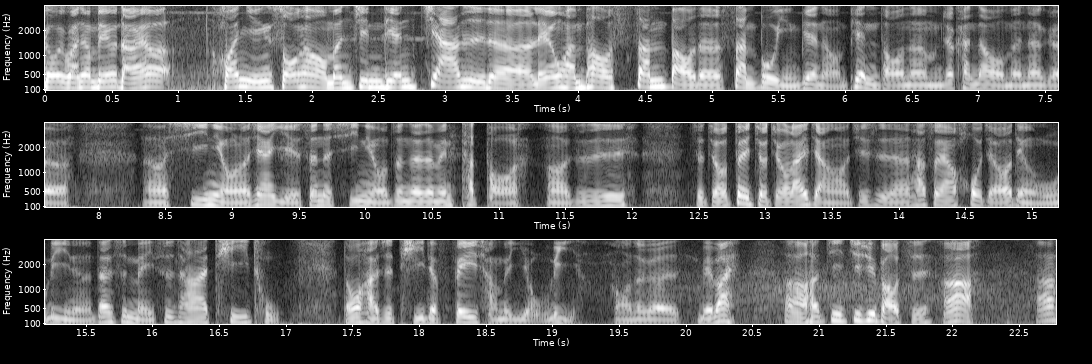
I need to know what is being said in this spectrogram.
各位观众朋友，大家好，欢迎收看我们今天假日的连环炮三宝的散步影片哦。片头呢，我们就看到我们那个呃犀牛了，现在野生的犀牛正在这边探头了哦。就是九九对九九来讲哦，其实呢，它虽然后脚有点无力呢，但是每次它踢土都还是踢得非常的有力哦。这个没败啊，继继续保持啊。好，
